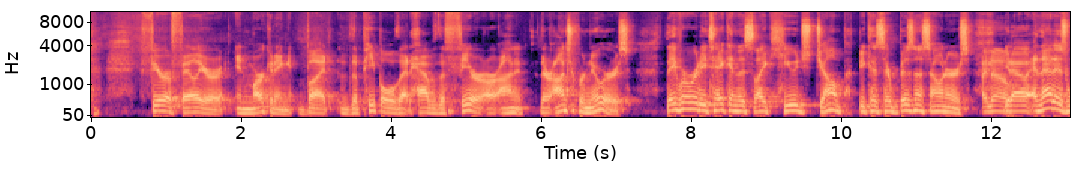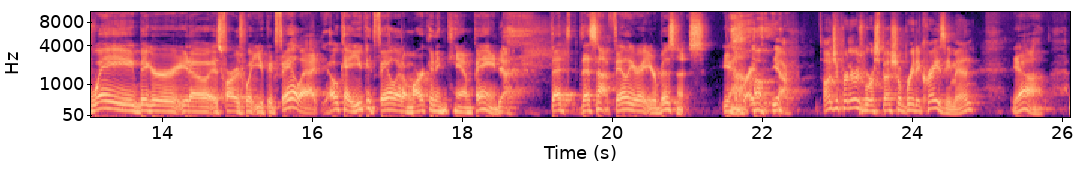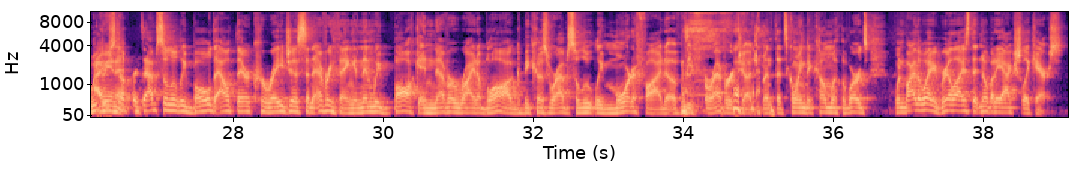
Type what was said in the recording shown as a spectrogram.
fear of failure in marketing, but the people that have the fear are on they're entrepreneurs. They've already taken this like huge jump because they're business owners. I know. You know, and that is way bigger, you know, as far as what you could fail at. Okay, you could fail at a marketing campaign. Yeah, That that's not failure at your business. Yeah. It's- yeah. Entrepreneurs were a special breed of crazy, man. yeah. We I do mean, stuff that's absolutely bold, out there, courageous, and everything, and then we balk and never write a blog because we're absolutely mortified of the forever judgment that's going to come with the words. When, by the way, realize that nobody actually cares.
